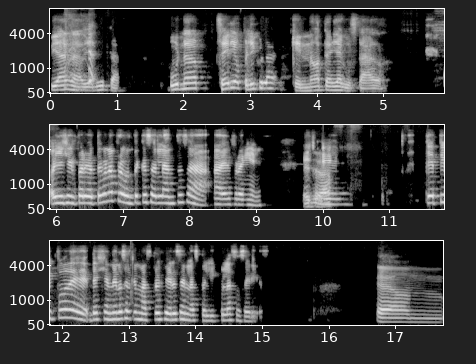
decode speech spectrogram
Diana, Dianita, una serie o película que no te haya gustado. Oye, Gil, pero yo tengo una pregunta que hacerle antes a, a Efraín. Eh, ¿qué tipo de, de género es el que más prefieres en las películas o series? Em,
